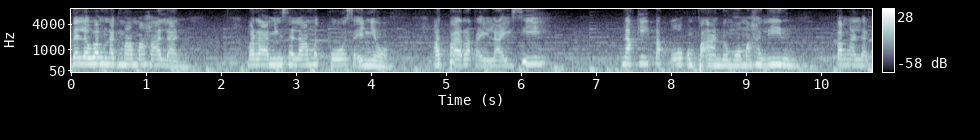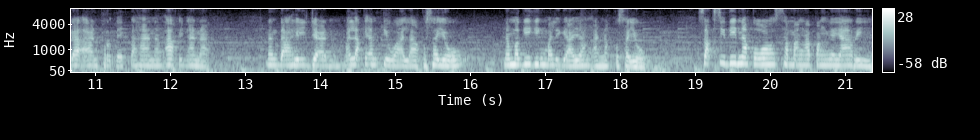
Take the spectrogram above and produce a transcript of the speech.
dalawang nagmamahalan. Maraming salamat po sa inyo. At para kay Lysie, nakita ko kung paano mo mahalin, pangalagaan, protektahan ang aking anak. Nang dahil dyan, malaki ang tiwala ko sa'yo na magiging maligaya ang anak ko sa'yo. Saksi din ako sa mga pangyayari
